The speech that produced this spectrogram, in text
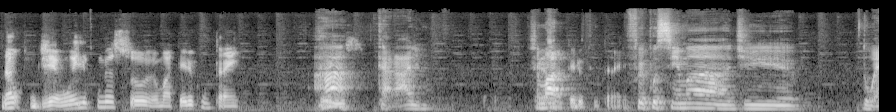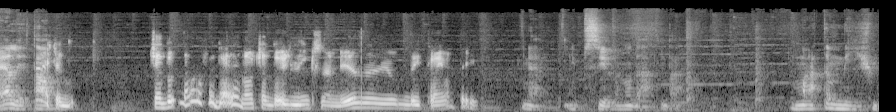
Não, G1 ele começou, eu matei ele com trem. Foi Ah, caralho. Você ma- matei ele com trem. foi por cima de. do L e tal. Ah, tinha, do- Não, não foi doida não, tinha dois links na mesa e eu dei trem e matei. É, impossível, não dá, não dá. Mata mesmo.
